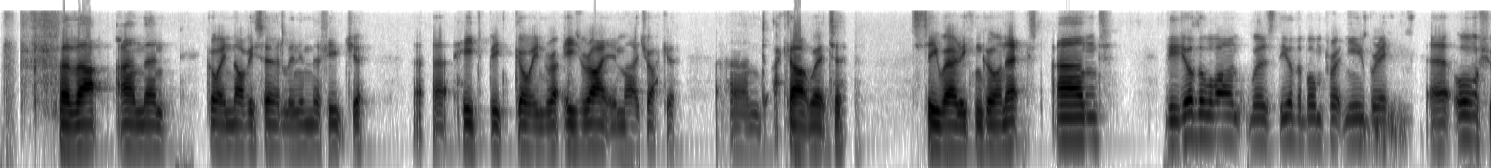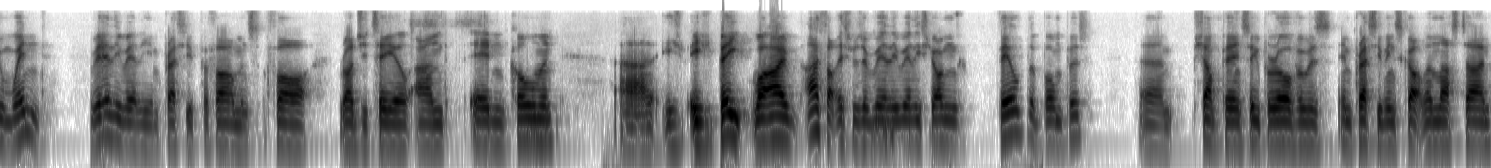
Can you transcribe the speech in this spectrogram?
for that. And then going novice hurdling in the future, uh, he'd be going. He's right in my tracker, and I can't wait to see where he can go next. And the other one was the other bumper at Newbury, uh, Ocean Wind. Really, really impressive performance for Roger Teal and Aidan Coleman. Uh, he's, he's beat what I, I thought this was a really, really strong field of bumpers. Um, Champagne Super Over was impressive in Scotland last time.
